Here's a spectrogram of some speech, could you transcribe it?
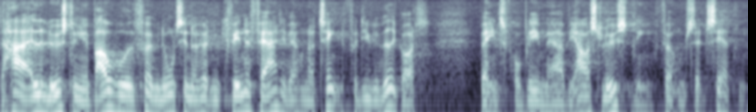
der har alle løsninger i baghovedet, før vi nogensinde har hørt en kvinde færdig, hvad hun har tænkt, fordi vi ved godt, hvad hendes problem er. Vi har også løsning, før hun selv ser den.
